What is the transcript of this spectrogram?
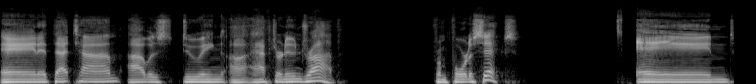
And at that time, I was doing uh, afternoon drive from four to six, and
